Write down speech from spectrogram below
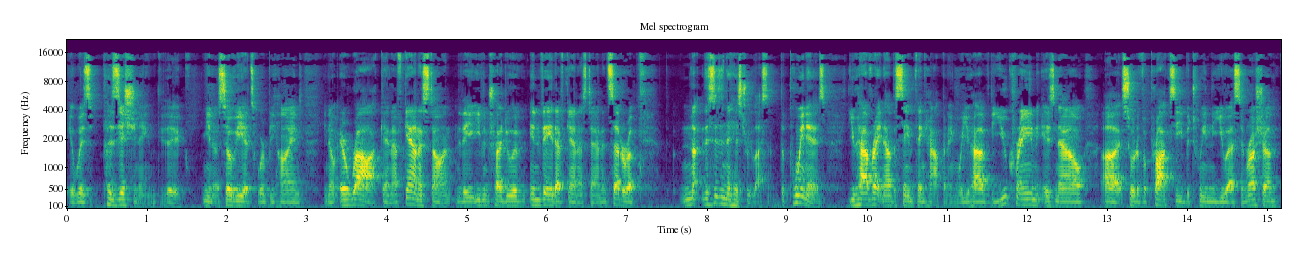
It was positioning. The you know Soviets were behind you know Iraq and Afghanistan. They even tried to invade Afghanistan, etc not, this isn't a history lesson. The point is, you have right now the same thing happening, where you have the Ukraine is now uh, sort of a proxy between the US and Russia.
